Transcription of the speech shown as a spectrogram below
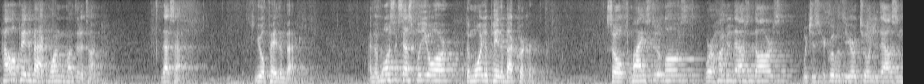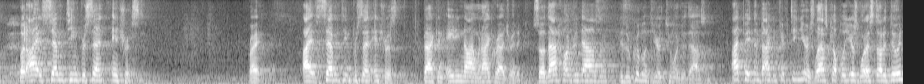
How I'll pay them back? One month at a time. That's how. You will pay them back. And the more successful you are, the more you'll pay them back quicker. So my student loans were $100,000, which is equivalent to your 200,000. but I had 17% interest. Right? I had 17% interest back in 89 when I graduated. So that 100,000 is equivalent to your 200,000. I paid them back in 15 years. Last couple of years, what I started doing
